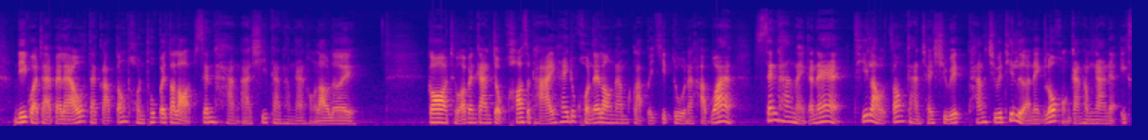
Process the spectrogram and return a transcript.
ๆ ดีกว่าจ่ายไปแล้ว แต่กลับต้องทนทุกข์ไปตลอดเส้นทางอาชีพการทำงานของเราเลย ก็ถือว่าเป็นการจบข้อสุดท้ายให้ทุกคนได้ลองนำกลับไปคิดดูนะครับว่าเส้นทางไหนกันแน่ที่เราต้องการใช้ชีวิตทั้งชีวิตที่เหลือในโลกของการทำงานเนี่ยอีก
